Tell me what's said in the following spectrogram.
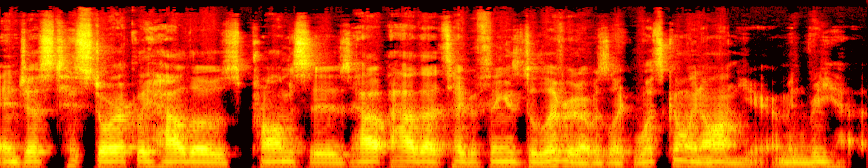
and just historically how those promises, how, how that type of thing is delivered. I was like, what's going on here? I'm in rehab.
